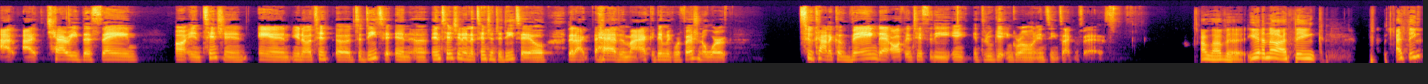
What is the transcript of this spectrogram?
I, I carry the same uh, intention and you know atten- uh, to detail and uh, intention and attention to detail that I have in my academic professional work to kind of conveying that authenticity in, in, through getting grown in Team Typing Fast. I love it. Yeah, no, I think I think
